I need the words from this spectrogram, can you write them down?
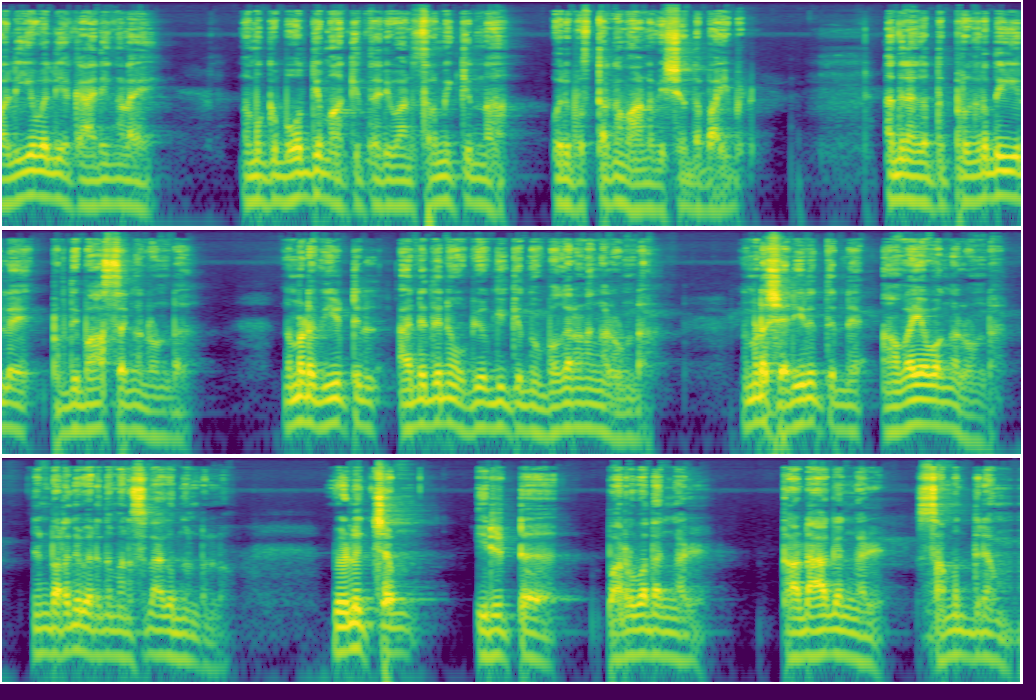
വലിയ വലിയ കാര്യങ്ങളെ നമുക്ക് ബോധ്യമാക്കി തരുവാൻ ശ്രമിക്കുന്ന ഒരു പുസ്തകമാണ് വിശുദ്ധ ബൈബിൾ. അതിനകത്ത് പ്രകൃതിയിലെ പ്രതിഭാസങ്ങളുണ്ട്. നമ്മുടെ വീട്ടിൽ അനുദിനം ഉപയോഗിക്കുന്ന ഉപകരണങ്ങളുണ്ട്. നമ്മുടെ ശരീരത്തിന്റെ അവയവങ്ങളുണ്ട്. ഞാൻ പറഞ്ഞു വരുന്നത് മനസ്സിലാകുന്നുണ്ടല്ലോ. വെളിച്ചം ഇരുട്ട് പർവതങ്ങൾ തടാകങ്ങൾ സമുദ്രം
